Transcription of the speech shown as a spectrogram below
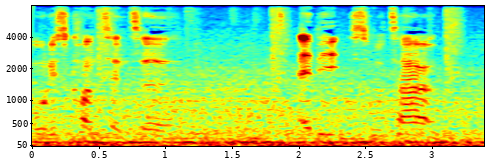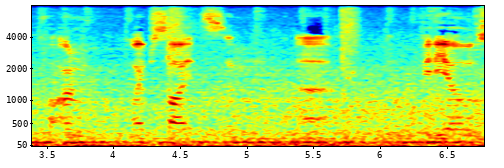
All this content to, to edit sort out put on websites and uh, videos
